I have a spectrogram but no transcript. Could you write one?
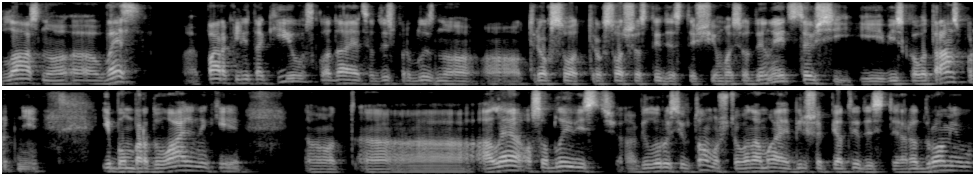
власно, е, весь е, парк літаків складається десь приблизно е, 300 360 чимось одиниць. Це всі і військово-транспортні, і бомбардувальники. От, е, але особливість е, Білорусі в тому, що вона має більше 50 аеродромів,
